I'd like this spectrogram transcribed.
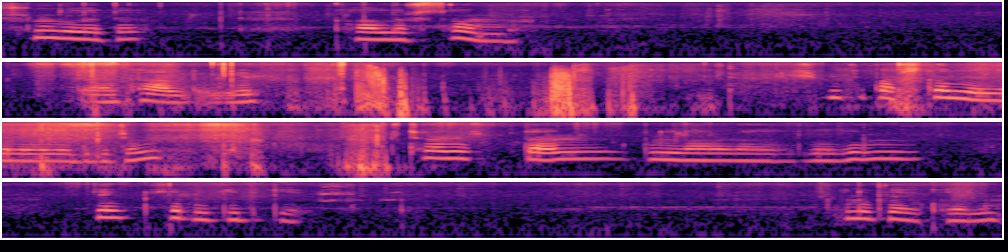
şunları kaldırsam mı? Ben kaldırayım. Şimdi başka neler alabilirim? Bir tane şuradan bunlar alalım. En güzel olabilir. Bunu buraya koyalım.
